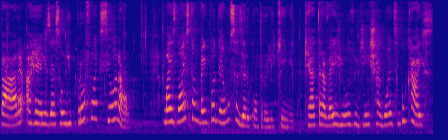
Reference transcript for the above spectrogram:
para a realização de profilaxia oral. Mas nós também podemos fazer o controle químico, que é através de uso de enxaguantes bucais,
